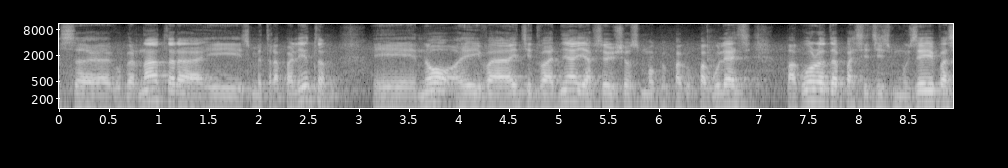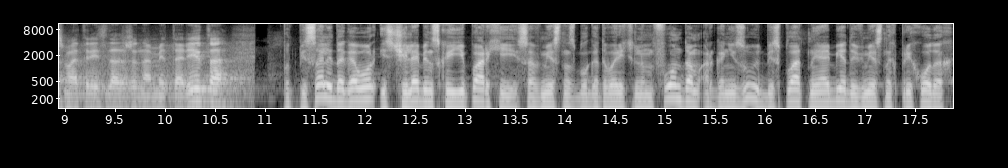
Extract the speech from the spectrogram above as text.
с губернатора и с митрополитом. И, но и в эти два дня я все еще смог погулять по городу, посетить музей, посмотреть даже на метеорита. Подписали договор из Челябинской епархии. Совместно с благотворительным фондом организуют бесплатные обеды в местных приходах.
